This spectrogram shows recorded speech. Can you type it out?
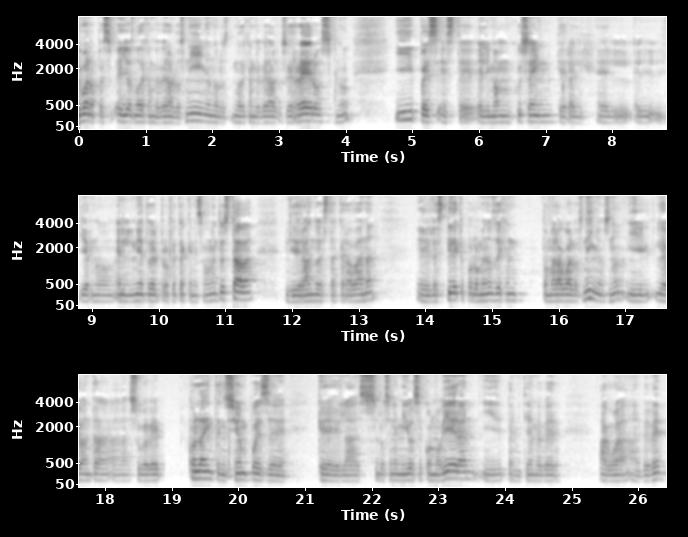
bueno, pues ellos no dejan beber a los niños, no, los, no dejan beber a los guerreros, ¿no? Y pues este, el imam Hussein, que era el, el, yerno, el nieto del profeta que en ese momento estaba liderando esta caravana, eh, les pide que por lo menos dejen tomar agua a los niños, ¿no? Y levanta a su bebé con la intención pues de que las, los enemigos se conmovieran y permitieran beber agua al bebé.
